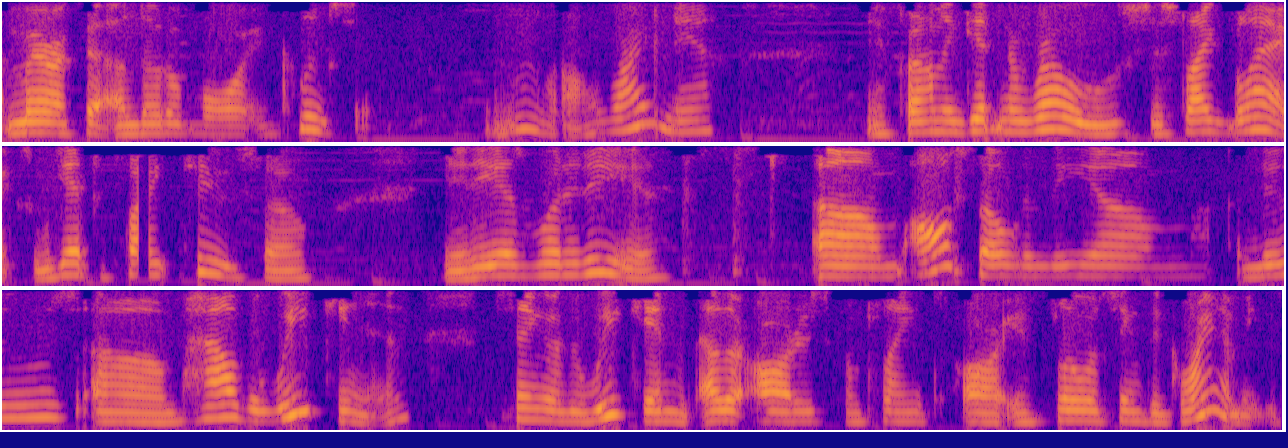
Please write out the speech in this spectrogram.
America a little more inclusive. Mm, all right now. And finally getting a rose, just like blacks. We had to fight too, so it is what it is. Um, also in the um, news, um, how the Weeknd, singer of the Weeknd and other artists' complaints are influencing the Grammys.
